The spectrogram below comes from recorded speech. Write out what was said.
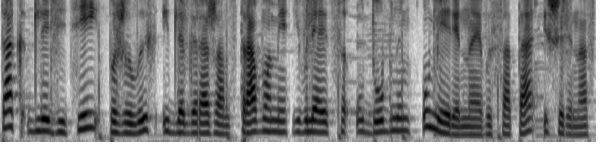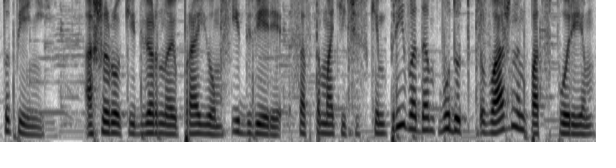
Так, для детей, пожилых и для горожан с травмами является удобным умеренная высота и ширина ступеней а широкий дверной проем и двери с автоматическим приводом будут важным подспорьем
